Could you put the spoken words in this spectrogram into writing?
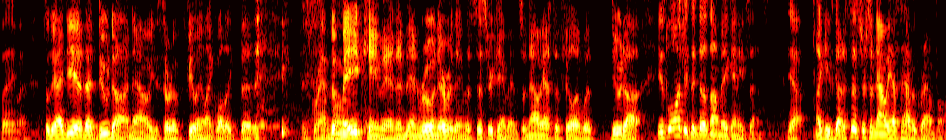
But anyways, So the idea that Doodah now he's sort of feeling like well, like the the maid came in and, and ruined everything. The sister came in, so now he has to fill it with Doodah. Is logic that does not make any sense. Yeah. Like he's got a sister, so now he has to have a grandpa.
